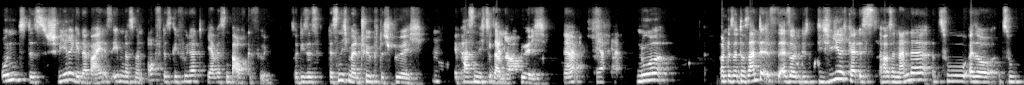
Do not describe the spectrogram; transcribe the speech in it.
Und das Schwierige dabei ist eben, dass man oft das Gefühl hat, ja, was ist ein Bauchgefühl? So dieses, das ist nicht mein Typ, das spüre ich. Mhm. Wir passen nicht zusammen, genau. das spüre ich. Ja, ja, ja. Nur, und das Interessante ist, also die Schwierigkeit ist auseinander zu, also zu,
